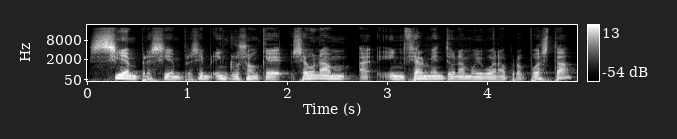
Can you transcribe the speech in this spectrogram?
siempre, siempre, siempre, incluso aunque sea una, eh, inicialmente una muy buena propuesta,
